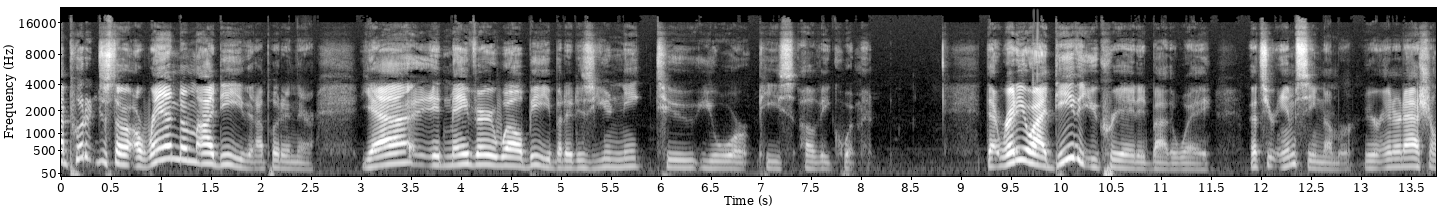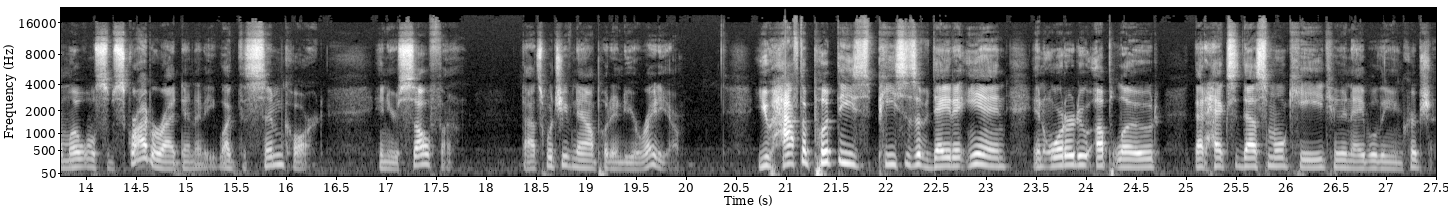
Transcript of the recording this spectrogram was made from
I put just a, a random ID that I put in there. Yeah, it may very well be, but it is unique to your piece of equipment. That radio ID that you created, by the way, that's your IMSI number, your international mobile subscriber identity, like the SIM card in your cell phone. That's what you've now put into your radio. You have to put these pieces of data in in order to upload that hexadecimal key to enable the encryption.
